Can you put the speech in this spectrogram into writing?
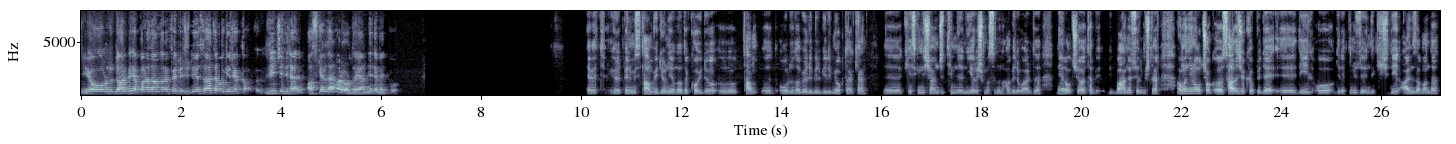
Niye ordu darbe yapan adamlara FETÖ'cü diye zaten o gece linç edilen askerler var orada yani ne demek bu? Evet, yönetmenimiz tam videonun yanına da koydu. Tam e, orada da böyle bir birim yok derken e, keskin nişancı timlerinin yarışmasının haberi vardı. Nihal Olçuk'a tabii bir bahane söylemişler. Ama Nihal Olçuk e, sadece köprüde e, değil, o direklerin üzerindeki kişi değil, aynı zamanda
